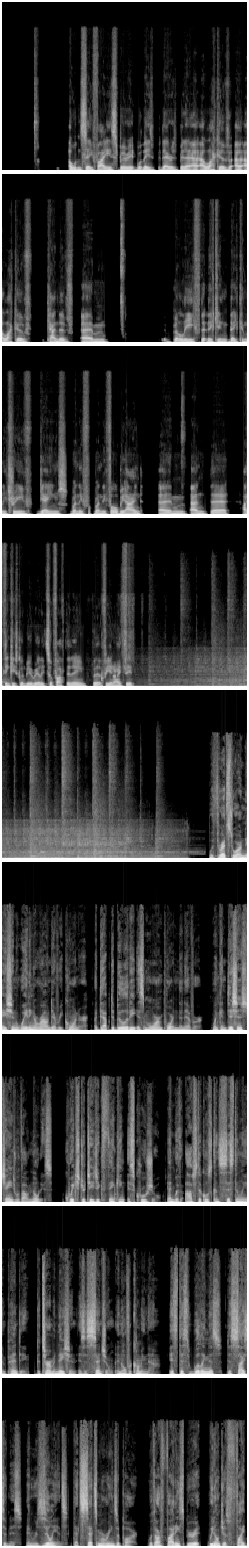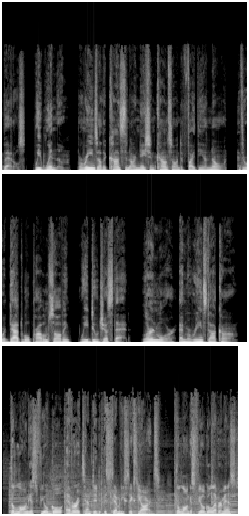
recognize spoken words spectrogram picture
I wouldn't say fighting spirit, but there's there has been a, a lack of a, a, lack of kind of um, belief that they can they can retrieve games when they when they fall behind, um, and uh, I think it's going to be a really tough afternoon for, for United. With threats to our nation waiting around every corner, adaptability is more important than ever. When conditions change without notice Quick strategic thinking is crucial, and with obstacles consistently impending, determination is essential in overcoming them. It's this willingness, decisiveness, and resilience that sets Marines apart. With our fighting spirit, we don't just fight battles, we win them. Marines are the constant our nation counts on to fight the unknown, and through adaptable problem solving, we do just that. Learn more at marines.com. The longest field goal ever attempted is 76 yards. The longest field goal ever missed?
